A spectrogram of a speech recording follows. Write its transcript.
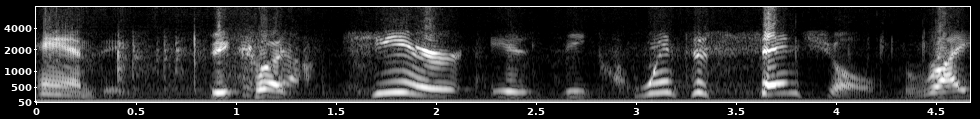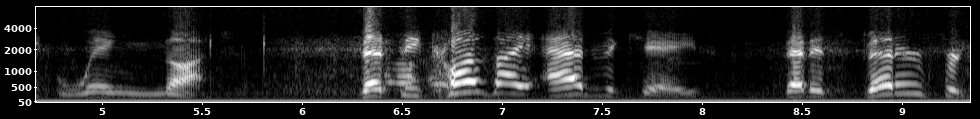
handy. Because here is the quintessential right wing nut. That because I advocate that it's better for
